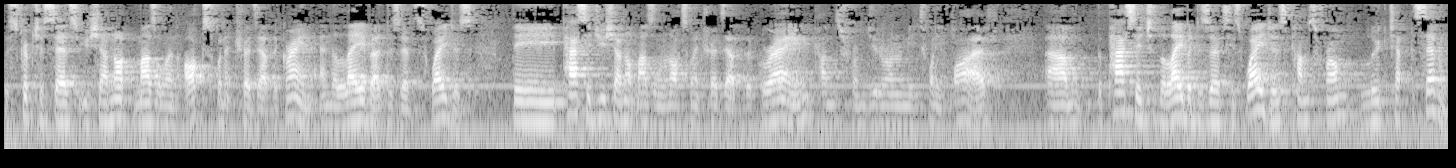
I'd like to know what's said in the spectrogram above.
The scripture says, You shall not muzzle an ox when it treads out the grain, and the labour deserves wages. The passage, You shall not muzzle an ox when it treads out the grain, comes from Deuteronomy 25. Um, the passage, The labour deserves his wages, comes from Luke chapter 7.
